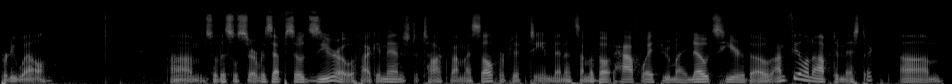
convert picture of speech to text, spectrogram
pretty well. Um, so this will serve as episode zero if I can manage to talk about myself for 15 minutes. I'm about halfway through my notes here, though. I'm feeling optimistic. Um,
